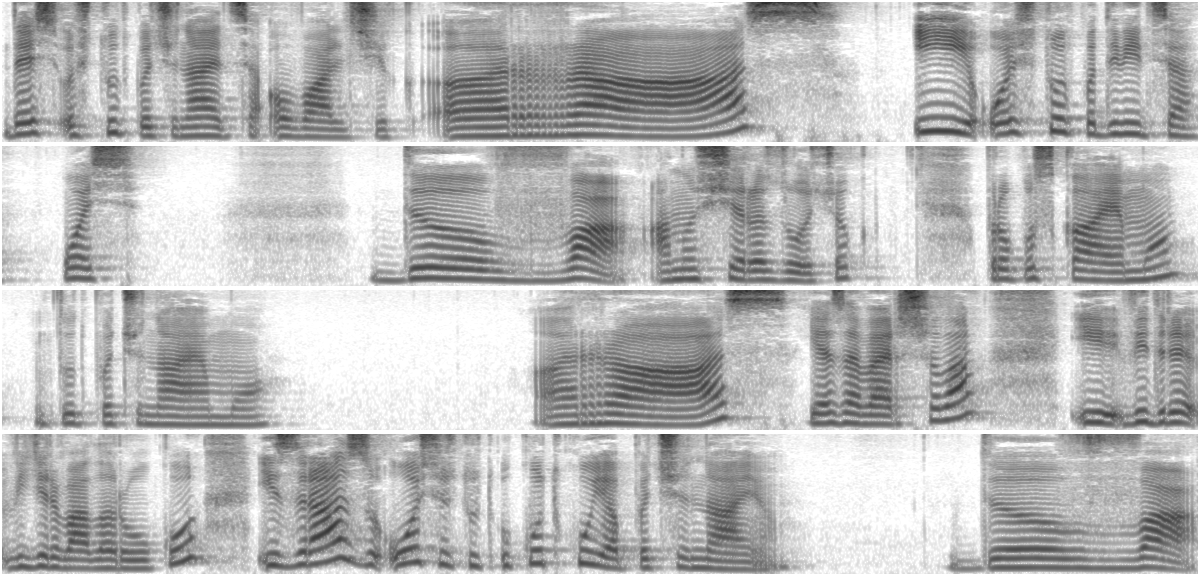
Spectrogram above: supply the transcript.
Десь ось тут починається овальчик. Раз. І ось тут, подивіться, ось. Два. А ну ще разочок. Пропускаємо. Тут починаємо. Раз. Я завершила і відірвала руку. І зразу ось ось тут у кутку я починаю. Два.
